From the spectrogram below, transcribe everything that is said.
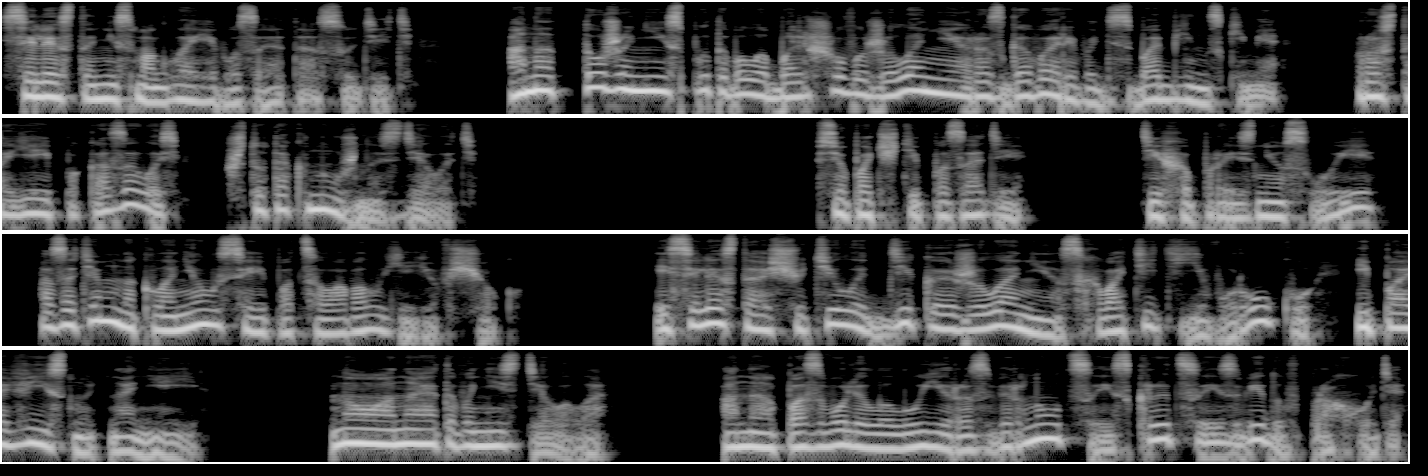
Селеста не смогла его за это осудить. Она тоже не испытывала большого желания разговаривать с Бабинскими, просто ей показалось, что так нужно сделать. Все почти позади», — тихо произнес Луи, а затем наклонился и поцеловал ее в щеку. И Селеста ощутила дикое желание схватить его руку и повиснуть на ней. Но она этого не сделала. Она позволила Луи развернуться и скрыться из виду в проходе,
